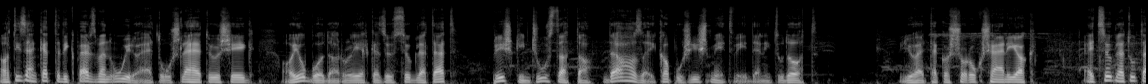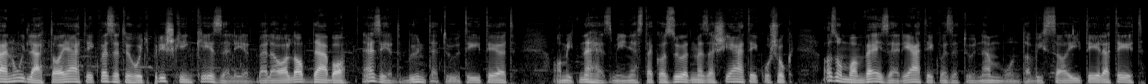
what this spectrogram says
A 12. percben újra etós lehetőség, a jobb oldalról érkező szögletet Priskin csúsztatta, de a hazai kapus ismét védeni tudott. Jöhettek a soroksáriak. Egy szöglet után úgy látta a játékvezető, hogy Priskin kézzel ért bele a labdába, ezért büntetőt ítélt, amit nehezményeztek a zöldmezes játékosok, azonban Weiser játékvezető nem vonta vissza a ítéletét.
